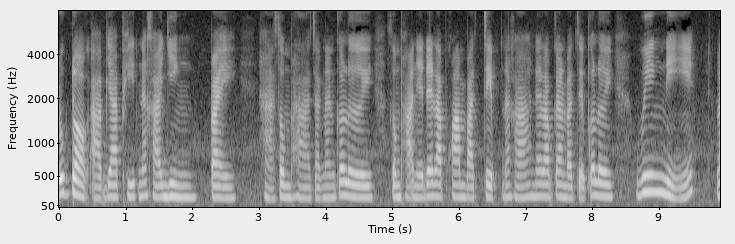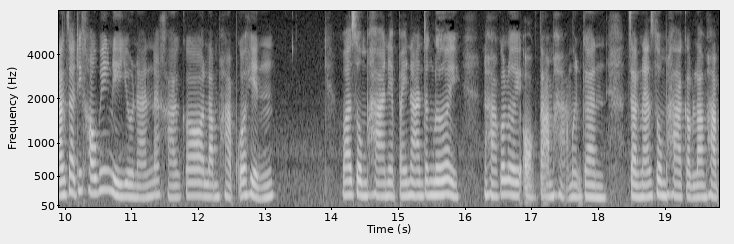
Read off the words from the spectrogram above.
ลูกดอกอาบยาพิษนะคะ ยิงไปหาสมภาจากนั้นก็เลยสมภาเนี่ยได้รับความบาดเจ็บนะคะ ได้รับการบาดเจ็บก็เลยวิ่งหนี หลังจากที่เขาวิ่งหนีอยู่นั้นนะคะ ก็ลำหับก็เห็นว่าสมภาเนี่ยไปนานจังเลยนะคะ ก็เลยออกตามหาเหมือนกัน จากนั้นสมภากับลำหับ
